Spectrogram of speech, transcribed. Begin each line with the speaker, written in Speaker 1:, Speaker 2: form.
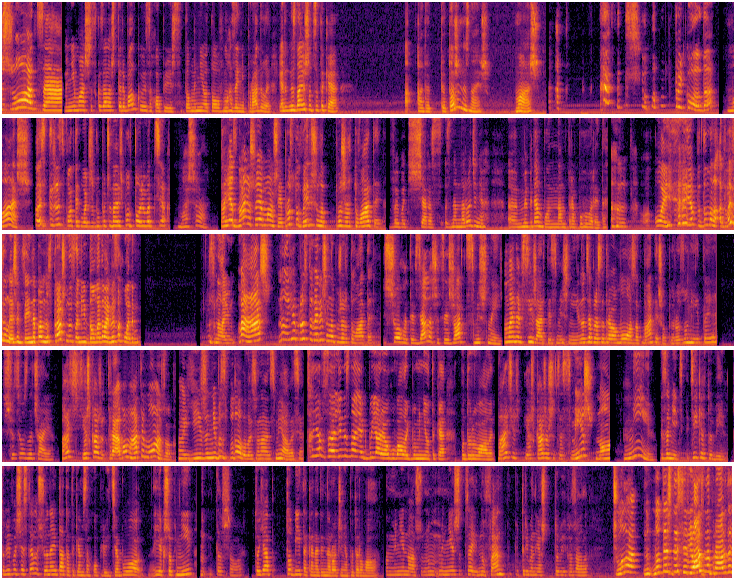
Speaker 1: Що це? Мені Маша сказала, що ти рибалкою захоплюєшся, то мені ото в магазині порадили. Я не знаю, що це таке. А, а ти, ти теж не знаєш? Маш? Що? Прикол, да? Маш! Маш, ти вже спати хочеш, бо починаєш повторюватися. Маша. Та я знаю, що я Маша, я просто вирішила пожартувати. Вибач ще раз з днем народження. Е, Ми підемо, бо нам треба поговорити. Ой, я подумала, а давай залишимося і напевно страшно самі вдома. Давай ми заходимо. Знаю. Маш, ну я просто вирішила пожартувати. З чого ти взяла, що цей жарт смішний? У мене всі жарти смішні. Ну це просто треба мозок мати, щоб розуміти. Що це означає? Бач, я ж кажу, треба мати мозок. Ну, їй же ніби сподобалось, вона сміялася. Та я взагалі не знаю, як би я реагувала, якби мені отаке подарували. Бачиш, я ж кажу, що це смішно. Ні. Заміть, тільки тобі. Тобі пощастило, що неї тато таким захоплюється, бо якщо б ні, то що? То я б тобі таке на день народження подарувала. А мені нашу, ну мені ж цей ну фен потрібен, я ж тобі казала. Чула? Ну, ну ти ж не серйозно, правда?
